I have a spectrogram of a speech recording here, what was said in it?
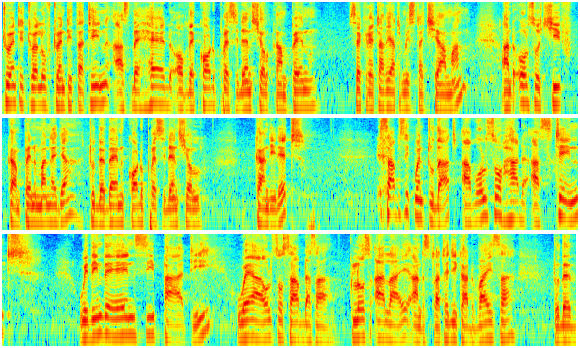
2012-2013 as the head of the CORD Presidential Campaign Secretariat, Mr. Chairman, and also Chief Campaign Manager to the then CORD Presidential candidate. Subsequent to that, I've also had a stint within the ANC party, where I also served as a close ally and strategic advisor to the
